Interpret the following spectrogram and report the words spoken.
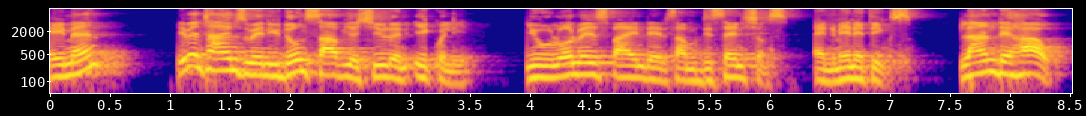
Amen? Even times when you don't serve your children equally, you will always find there some dissensions and many things. Learn the how.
